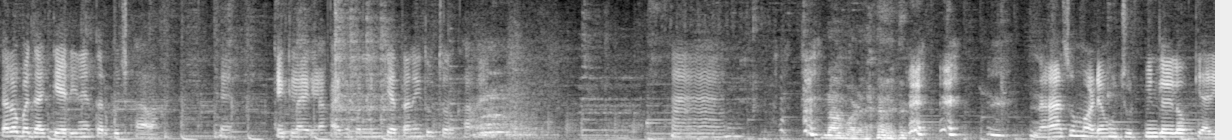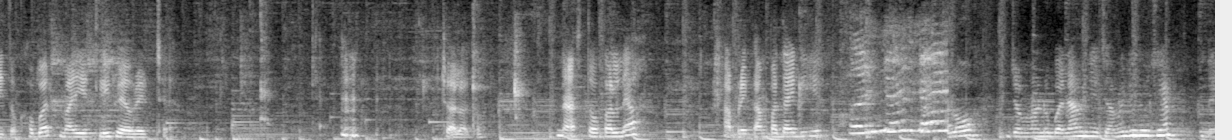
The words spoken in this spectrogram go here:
ચલો બધા કેરીને તરબૂચ ખાવા. એકલા એકલા ખાય છે પણ મને કહેતા નહીં તું ચલ ખાવા. ના મળે. ના શું મળે? હું જૂટમીન લઈ લઉં કેરી તો ખબર? મારી એટલી ફેવરેટ છે. ચલો તો નાસ્તો કરી લ્યો આપણે કામ પતાવી દઈએ. ચલો જમવાનું બનાવીને જમી લીધું છે અને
